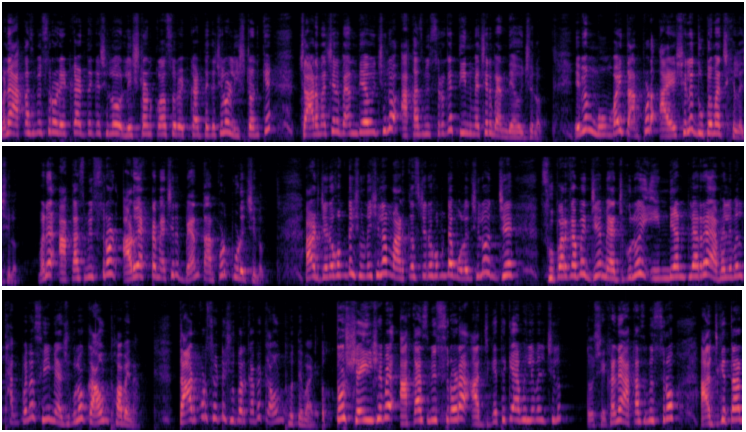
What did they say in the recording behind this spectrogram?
মানে আকাশ মিশ্র রেড কার্ড দেখেছিল লিস্টন ক্লাসও রেড কার্ড দেখেছিল লিস্টনকে চার ম্যাচের ব্যান দেওয়া হয়েছিল, আকাশ মিশ্রকে তিন ম্যাচের ব্যান দেওয়া হয়েছিল। এবং মুম্বাই তারপর আইএসএলে দুটো ম্যাচ খেলেছিল। মানে আকাশ মিশ্রর আরও একটা ম্যাচের ব্যান তারপর পড়েছিল। আর যেরকমটাই শুনেছিলাম, মার্কাস যেরকমটা বলেছিল যে, সুপার কাপে যে ম্যাচগুলো ইন্ডিয়ান প্লেয়াররা অ্যাভেলেবেল থাকবে না, সেই ম্যাচগুলো কাউন্ট হবে না। তারপর সেটা সুপার কাপে কাউন্ট হতে পারে। তো সেই হিসেবে আকাশ মিশ্ররা আজকে থেকে অ্যাভেলেবেল ছিল। তো সেখানে আকাশ মিশ্র, আজকে তার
